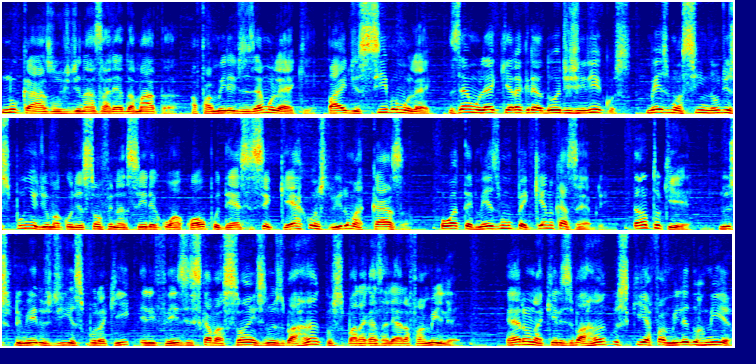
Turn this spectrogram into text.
No caso, os de Nazaré da Mata, a família de Zé Moleque, pai de Ciba Moleque. Zé Moleque era criador de jiricos, mesmo assim não dispunha de uma condição financeira com a qual pudesse sequer construir uma casa, ou até mesmo um pequeno casebre. Tanto que, nos primeiros dias por aqui, ele fez escavações nos barrancos para agasalhar a família. Eram naqueles barrancos que a família dormia.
